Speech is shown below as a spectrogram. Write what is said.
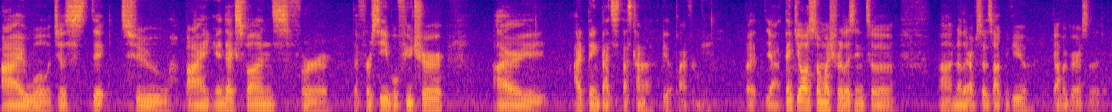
i will just stick to buying index funds for the foreseeable future. I i think that's that's kind of be the plan for me but yeah thank you all so much for listening to uh, another episode of talking with you. You have a great rest of the day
